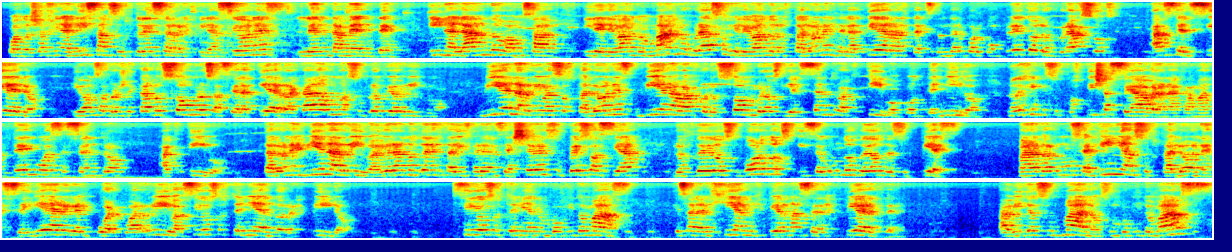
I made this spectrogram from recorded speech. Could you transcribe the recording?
Cuando ya finalizan sus 13 respiraciones, lentamente, inhalando, vamos a ir elevando más los brazos y elevando los talones de la tierra hasta extender por completo los brazos hacia el cielo y vamos a proyectar los hombros hacia la tierra, cada uno a su propio ritmo bien arriba esos talones, bien abajo los hombros y el centro activo, contenido. No dejen que sus costillas se abran acá, mantengo ese centro activo. Talones bien arriba, y ahora noten esta diferencia, lleven su peso hacia los dedos gordos y segundos dedos de sus pies. Van a ver cómo se alinean sus talones, se hiergue el cuerpo arriba, sigo sosteniendo, respiro. Sigo sosteniendo un poquito más, que esa energía en mis piernas se despierte habita sus manos un poquito más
